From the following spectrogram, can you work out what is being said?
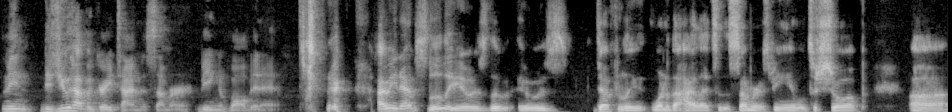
I mean, did you have a great time this summer being involved in it? I mean, absolutely. It was the it was definitely one of the highlights of the summer is being able to show up uh,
